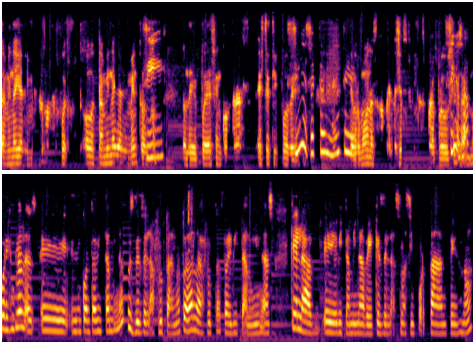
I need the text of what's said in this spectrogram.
También hay alimentos donde o también hay alimentos donde puedes encontrar este tipo de, sí, exactamente. de hormonas que necesitas para producir. Sí, o sea, por ejemplo, las, eh, en cuanto a vitaminas, pues desde la fruta, ¿no? Toda la fruta trae vitaminas, que la eh, vitamina B, que es de las más importantes, ¿no?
